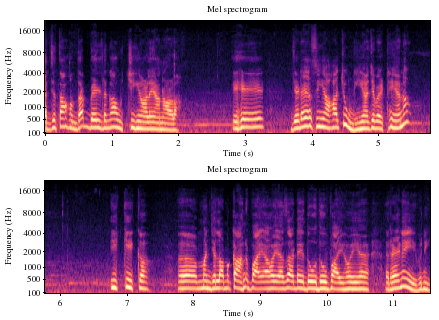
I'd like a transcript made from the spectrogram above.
ਅੱਜ ਤਾਂ ਹੁੰਦਾ ਬਿਲਡਿੰਗਾਂ ਉੱਚੀਆਂ ਵਾਲਿਆਂ ਨਾਲ। ਇਹ ਜਿਹੜੇ ਅਸੀਂ ਆਹ ਝੁੰਗੀਆਂ 'ਚ ਬੈਠੇ ਆ ਨਾ ਇੱਕ ਇੱਕ ਮੰਜ਼ਲਾ ਮਕਾਨ ਪਾਇਆ ਹੋਇਆ ਸਾਡੇ ਦੋ ਦੋ ਪਾਏ ਹੋਏ ਆ ਰਹਿਣੇ ਇਹ ਵੀ ਨਹੀਂ।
